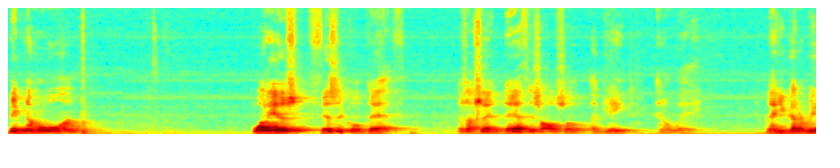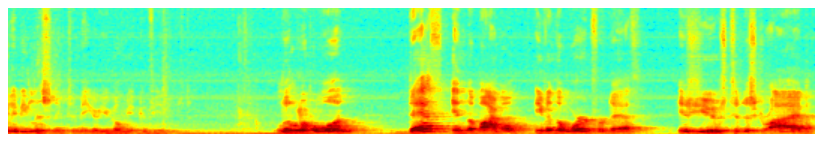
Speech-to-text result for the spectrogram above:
Big number one. What is physical death? As I said, death is also a gate and a way. Now you've got to really be listening to me or you're going to get confused. Little number one, death in the Bible, even the word for death, is used to describe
